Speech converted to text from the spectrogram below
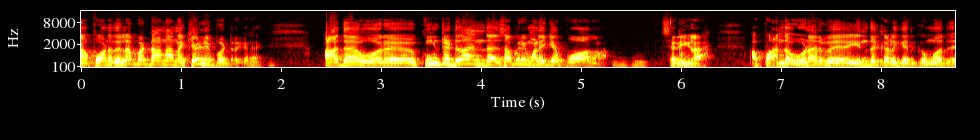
நான் போனதில்லை பட் ஆனால் நான் கேள்விப்பட்டிருக்கிறேன். அதை ஒரு கும்பிட்டுட்டு தான் இந்த சபரிமலைக்கே போவாங்களாம். சரிங்களா? அப்போ அந்த உணர்வு இந்துக்களுக்கு இருக்கும்போது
